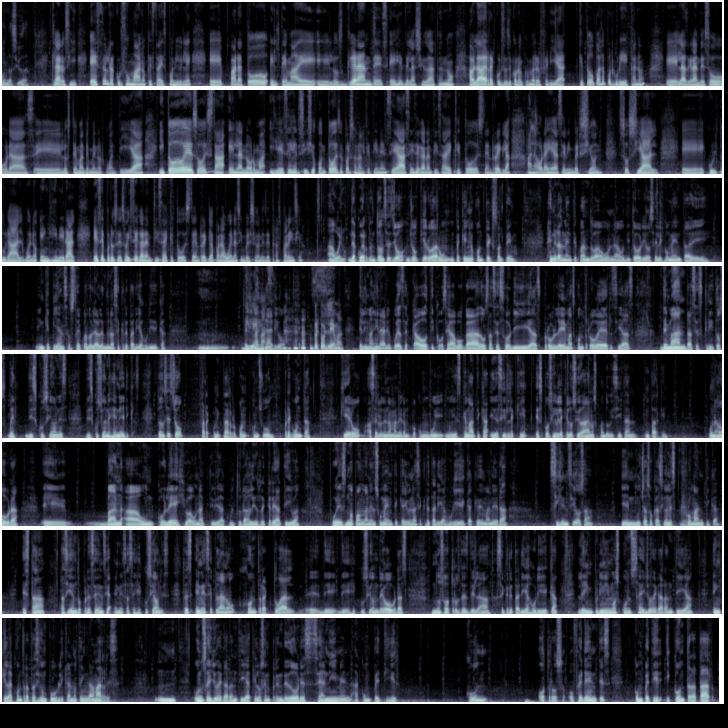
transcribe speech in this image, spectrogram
con la ciudad. Claro, sí. Este es el recurso humano que está disponible eh, para todo el tema de eh, los grandes ejes de la ciudad, ¿no? Hablaba de recursos económicos, me refería que todo pasa por jurídica, ¿no? Eh, las grandes obras, eh, los temas de menor cuantía y todo eso está en la norma y ese ejercicio con todo ese personal que tienen se hace y se garantiza de que todo esté en regla a la hora de hacer inversión social, eh, cultural, bueno, en general. Ese proceso ahí se garantiza de que todo esté en regla para buenas inversiones de transparencia. Ah, bueno, de acuerdo. Entonces yo, yo quiero dar un pequeño contexto al tema. Generalmente cuando a un auditorio se le comenta de en qué piensa usted cuando le hablan de una secretaría jurídica, mm, el imaginario problemas. El imaginario puede ser caótico, o sea, abogados, asesorías, problemas, controversias, demandas, escritos, bueno, discusiones, discusiones genéricas. Entonces yo, para conectarlo con, con su pregunta, quiero hacerlo de una manera un poco muy, muy esquemática y decirle que es posible que los ciudadanos cuando visitan un parque, una obra, eh, van a un colegio, a una actividad cultural y recreativa, pues no pongan en su mente que hay una secretaría jurídica que de manera silenciosa y en muchas ocasiones romántica está haciendo presencia en esas ejecuciones. Entonces, en ese plano contractual eh, de, ejecución de obras, nosotros desde la Secretaría Jurídica le imprimimos un sello de garantía en que la contratación pública no tenga amarres. Mm, un sello de garantía que los emprendedores se animen a competir con otros oferentes, competir y contratar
